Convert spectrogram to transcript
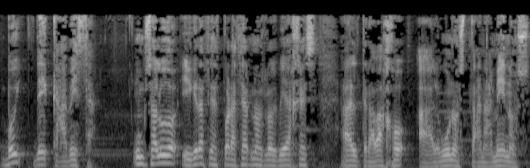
voy de cabeza. Un saludo y gracias por hacernos los viajes al trabajo a algunos tan amenos.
